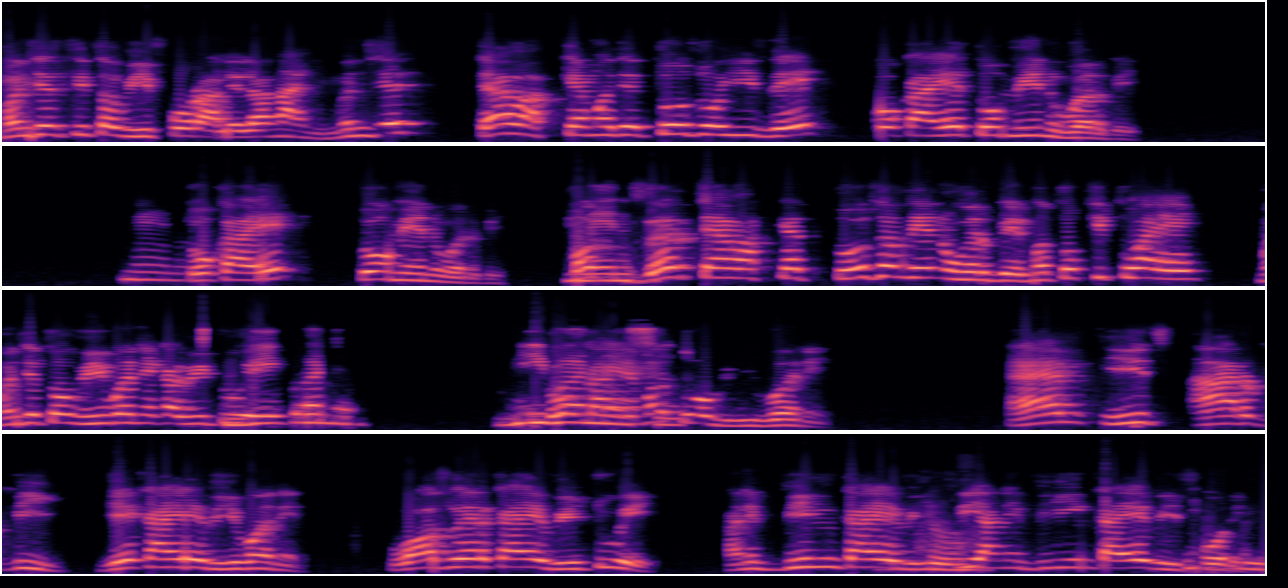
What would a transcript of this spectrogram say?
म्हणजेच तिथं व्ही फोर आलेला नाही. म्हणजे त्या वाक्यामध्ये तो जो इज आहे तो काय आहे? तो मेन वर्ब आहे. तो काय आहे? तो मेन वर्ब आहे. मग. जर त्या वाक्यात तो जो मेन वर्ब आहे मग तो कितवा आहे? म्हणजे तो व्ही वन आहे का व्ही टू आहे? बी वन आहे. मग? तो व्ही वन आहे. एम इज आर बी हे काय आहे व्ही वन आहे. वॉज वेअर काय आहे व्ही टू आहे. आणि बिन काय आहे व्ही थ्री आणि बीइंग काय आहे व्ही फोर आहे.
